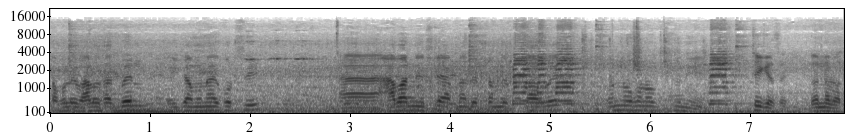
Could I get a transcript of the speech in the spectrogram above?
সকলে ভালো থাকবেন এই কামনায় করছি। আবার নিশ্চয়ই আপনাদের সঙ্গে কথা হবে অন্য কোনো কিছু নিয়ে। ঠিক আছে ধন্যবাদ।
